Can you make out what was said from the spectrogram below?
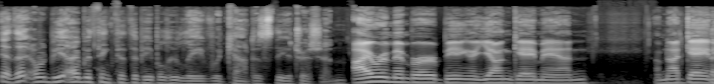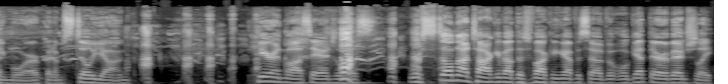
Yeah, that would be. I would think that the people who leave would count as the attrition. I remember being a young gay man. I'm not gay anymore, but I'm still young. Here in Los Angeles. We're still not talking about this fucking episode, but we'll get there eventually.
